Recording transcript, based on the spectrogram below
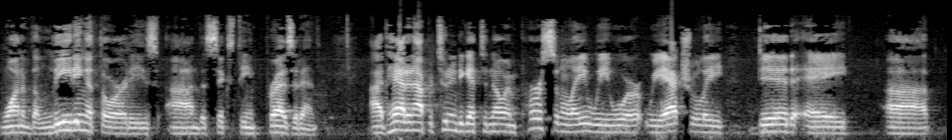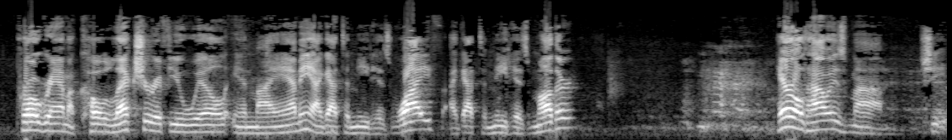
one of the leading authorities on the 16th president. I've had an opportunity to get to know him personally. We were we actually did a uh, program, a co-lecture, if you will, in Miami. I got to meet his wife. I got to meet his mother. Harold, how is mom? She,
